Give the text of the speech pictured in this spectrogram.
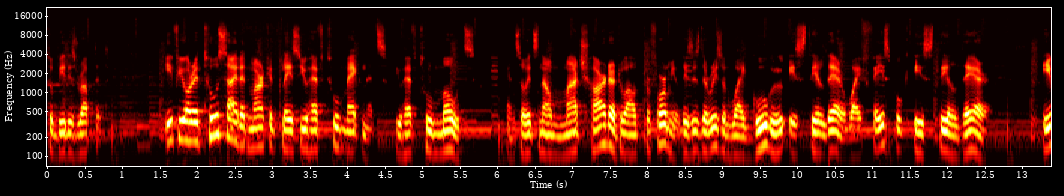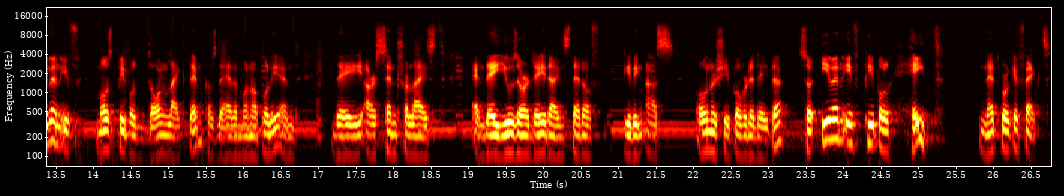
to be disrupted. If you are a two sided marketplace, you have two magnets, you have two modes. And so it's now much harder to outperform you. This is the reason why Google is still there, why Facebook is still there. Even if most people don't like them because they have a monopoly and they are centralized and they use our data instead of giving us ownership over the data. So even if people hate network effects,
